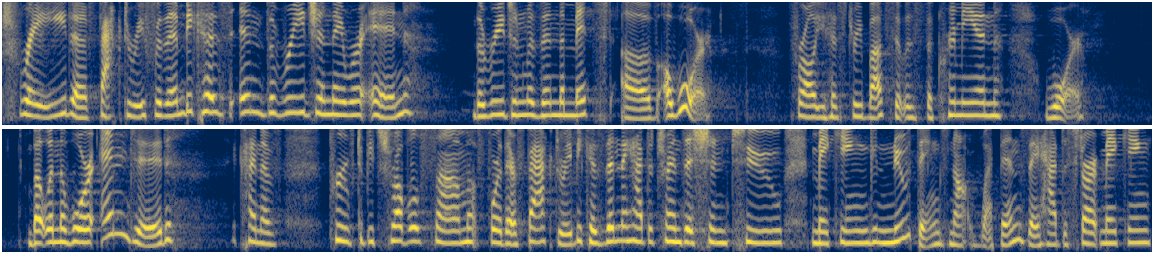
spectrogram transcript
trade, a factory for them, because in the region they were in, the region was in the midst of a war. For all you history buffs, it was the Crimean War. But when the war ended, it kind of proved to be troublesome for their factory because then they had to transition to making new things, not weapons. They had to start making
